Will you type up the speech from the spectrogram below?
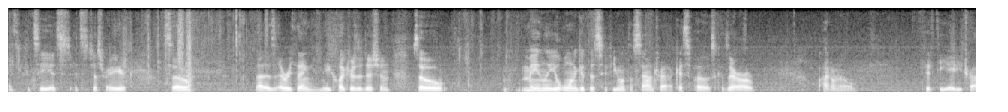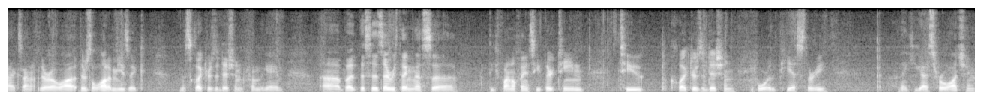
as you can see it's it's just right here. So that is everything in the collector's edition. So mainly you'll want to get this if you want the soundtrack I suppose because there are I don't know 50 80 tracks. I don't, there are a lot there's a lot of music in this collector's edition from the game. Uh, but this is everything. That's uh, the Final Fantasy 13 2 collector's edition for the PS3 thank you guys for watching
